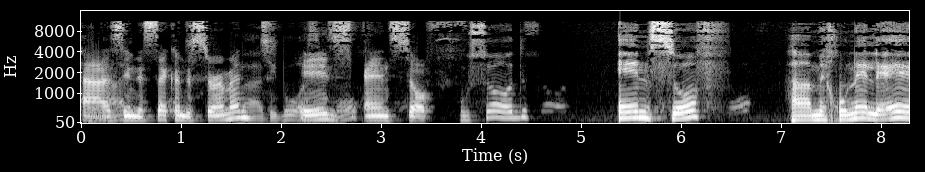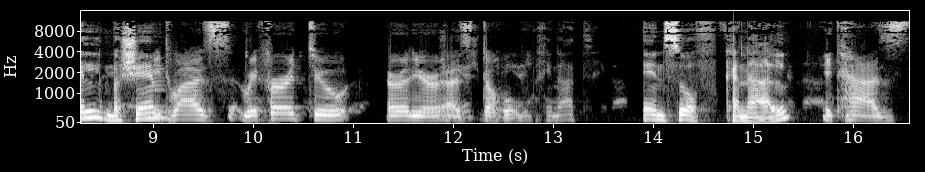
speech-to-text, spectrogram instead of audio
as in the second discernment, is Ensof. Ensof it was referred to earlier as Tohu. It has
